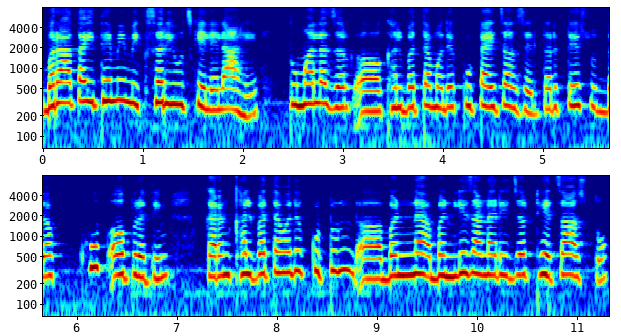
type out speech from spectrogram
बरं आता इथे मी मिक्सर यूज केलेला आहे. तुम्हाला जर खलबत्त्यामध्ये कुटायचं असेल तर ते सुद्धा खूप अप्रतिम. कारण खलबत्त्यामध्ये कुटून बनण्या बनली जाणारी जर ठेचा असतो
